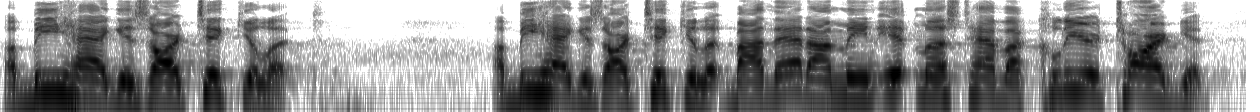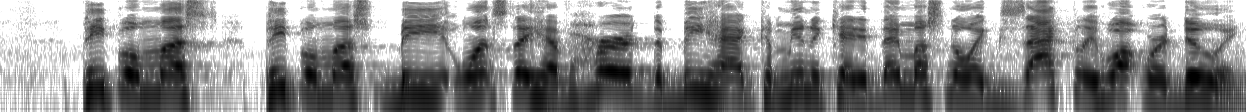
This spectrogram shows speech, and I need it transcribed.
a BHAG is articulate. A BHAG is articulate. By that I mean it must have a clear target. People must people must be once they have heard the BHAG communicated, they must know exactly what we're doing.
